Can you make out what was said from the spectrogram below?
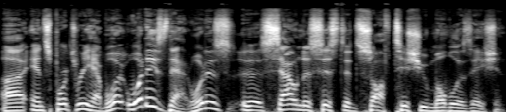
uh, and sports rehab. What what is that? What is uh, sound assisted soft tissue mobilization?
